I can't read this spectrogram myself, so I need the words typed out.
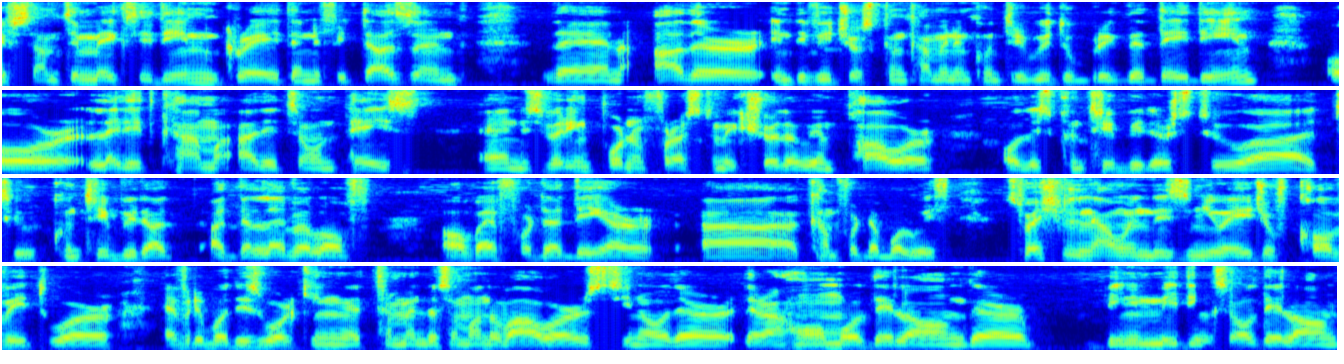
if something makes it in great and if it doesn't then other individuals can come in and contribute to bring the data in or let it come at its own pace and it's very important for us to make sure that we empower all these contributors to uh, to contribute at, at the level of of effort that they are uh, comfortable with, especially now in this new age of COVID, where everybody's working a tremendous amount of hours. You know, they're they're at home all day long. They're being in meetings all day long.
